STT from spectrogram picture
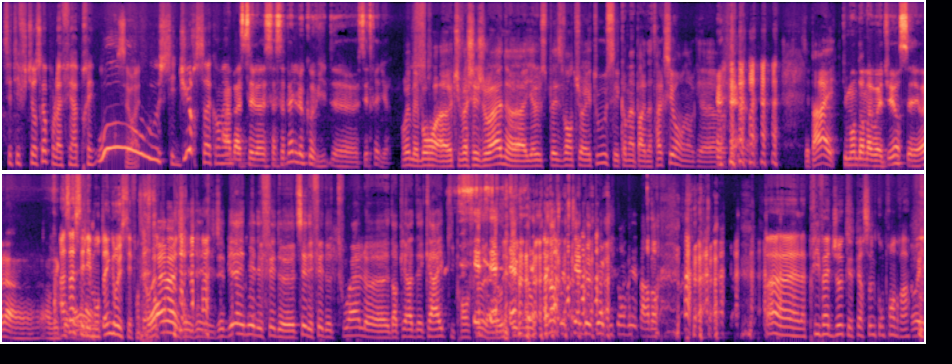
C'était Futuroscope, on l'a fait après. Ouh, c'est dur ça quand Ah même. bah c'est le- ça s'appelle le Covid, euh, c'est très dur. Oui, mais bon, euh, tu vas chez Johan, euh, il y a le Space Venture et tout, c'est comme un parc d'attractions. Donc, c'est pareil. Tu montes dans ma voiture, c'est voilà. avec Ah ça, c'est les montagnes russes, c'est fantastique. Ouais, ouais, j'ai- bien aimé l'effet de, tu sais, l'effet de toile euh, dans Pirates des Caraïbes qui prend feu. Là, ah non, c'est le ciel de toile qui tombait, pardon. Ah, la private joke que personne comprendra. Oui,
